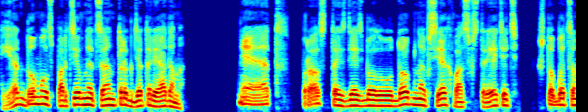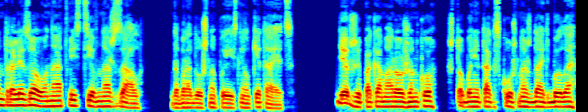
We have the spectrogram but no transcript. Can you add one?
«Я думал, спортивный центр где-то рядом». «Нет, просто здесь было удобно всех вас встретить, чтобы централизованно отвезти в наш зал», — добродушно пояснил китаец. Держи пока мороженку, чтобы не так скучно ждать было.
